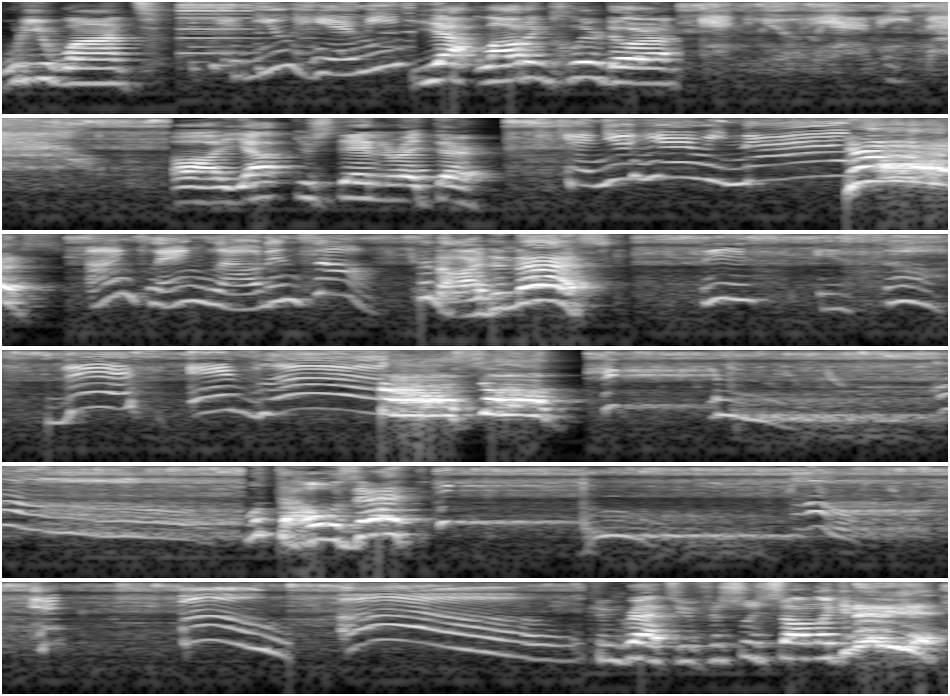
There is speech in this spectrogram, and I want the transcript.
What do you want? Can you hear me? Yeah, loud and clear, Dora. Can you hear me now? Uh, yeah, you're standing right there. Can you hear me now? Yes! I'm playing loud and soft. And I didn't ask. This is soft. This is loud. Ah, shut up! Oh. What the hell was that? Congrats, you officially sound like an idiot!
